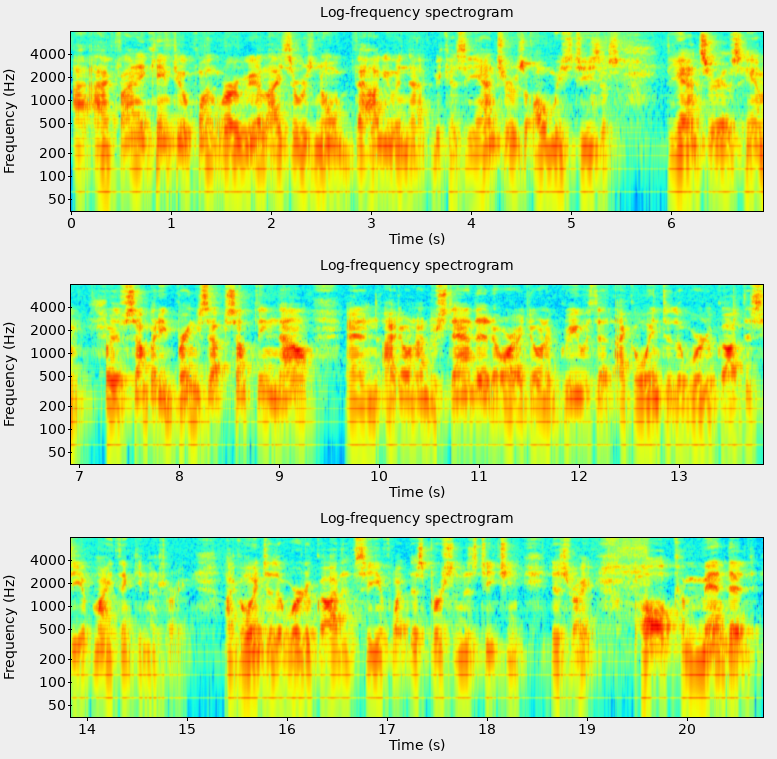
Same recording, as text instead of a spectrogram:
I, I finally came to a point where I realized there was no value in that because the answer is always Jesus. The answer is Him. If somebody brings up something now and I don't understand it or I don't agree with it, I go into the Word of God to see if my thinking is right. I go into the Word of God and see if what this person is teaching is right. Paul commended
